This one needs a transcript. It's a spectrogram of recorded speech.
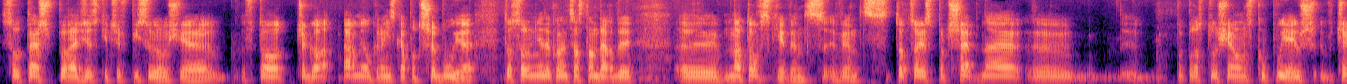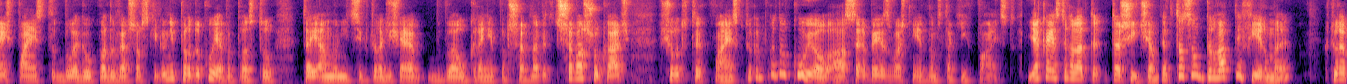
są też poradzieckie, czy wpisują się w to, czego armia ukraińska potrzebuje. To są nie do końca standardy y, natowskie, więc, więc to, co jest potrzebne, y, po prostu się skupuje. Już część państw byłego Układu Warszawskiego nie produkuje po prostu tej amunicji, która dzisiaj była Ukrainie potrzebna, więc trzeba szukać wśród tych państw, które produkują, a Serbia jest właśnie jednym z takich państw. Jaka jest rola Teshicia? To są prywatne firmy, które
